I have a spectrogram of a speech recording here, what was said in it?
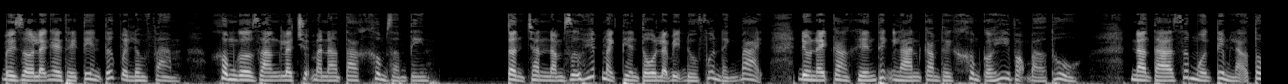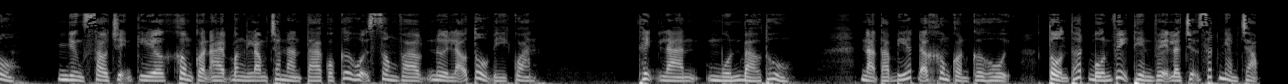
Bây giờ lại nghe thấy tin tức về Lâm Phàm, không ngờ rằng là chuyện mà nàng ta không dám tin. Tần Trần nắm giữ huyết mạch thiền tô lại bị đối phương đánh bại, điều này càng khiến Thịnh Lan cảm thấy không có hy vọng báo thù. Nàng ta rất muốn tìm lão tổ, nhưng sau chuyện kia không còn ai bằng lòng cho nàng ta có cơ hội xông vào nơi lão tổ bế quan. Thịnh Lan muốn báo thủ. Nàng ta biết đã không còn cơ hội, tổn thất bốn vị thiền vệ là chuyện rất nghiêm trọng.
